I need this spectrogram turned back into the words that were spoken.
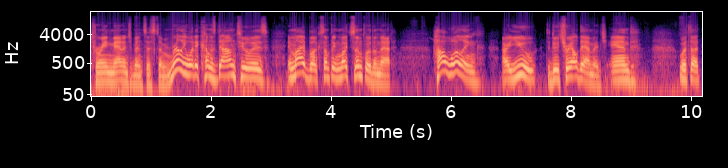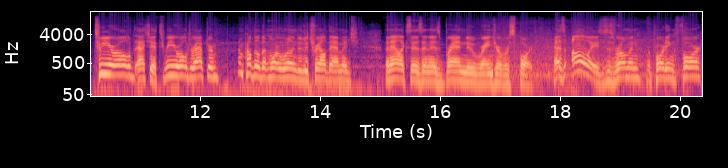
terrain management system. Really what it comes down to is, in my book, something much simpler than that. How willing are you to do trail damage? And with a two-year-old, actually a three-year-old Raptor, I'm probably a little bit more willing to do trail damage than Alex is in his brand new Range Rover Sport. As always, this is Roman reporting for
